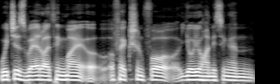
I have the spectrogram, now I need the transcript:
which is where I think my uh, affection for Yo Yo Honey Singh and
